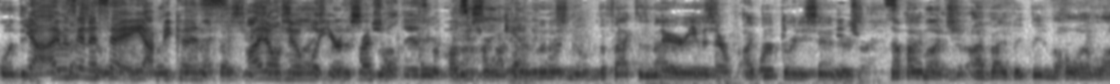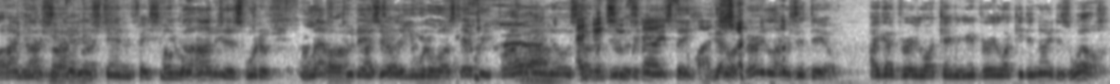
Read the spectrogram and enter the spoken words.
on the yeah, I was gonna say yeah because I don't know what your medicine. threshold Look, is, hey, but most I'm people not can't gonna afford listen to him. The fact of the matter Or even is, I beat Bernie Sanders. insurance. Not by much. I, I beat him a whole hell of a lot. I'm here, Not by I'm here standing facing you, old buddy. Pocahontas would have left Uh, two days I tell early. you. You would have lost every All prize. he knows I how to do you is Super Tuesday. so much. You got very lucky. Here's the deal. I got very lucky. I'm going to get very lucky tonight as well.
